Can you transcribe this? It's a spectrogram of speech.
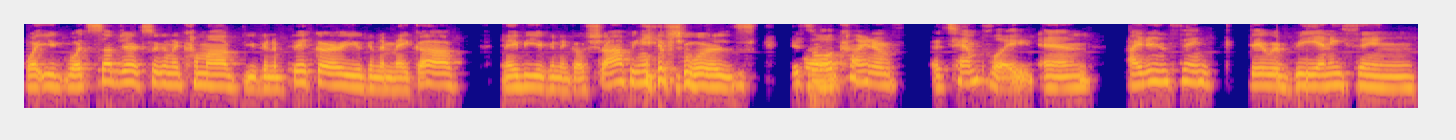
what you what subjects are going to come up. You're going to bicker. You're going to make up. Maybe you're going to go shopping afterwards. It's right. all kind of a template, and I didn't think there would be anything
